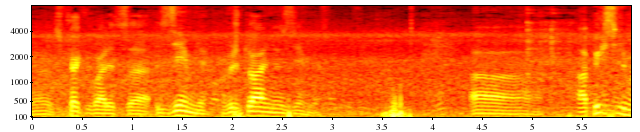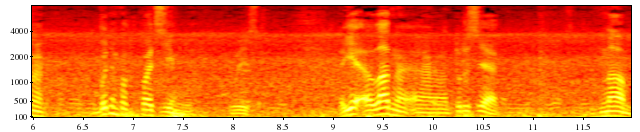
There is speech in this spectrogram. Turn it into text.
э, как говорится, земли, виртуальные земли. А, а пиксели мы будем покупать земли. Я- ладно, э, друзья, нам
